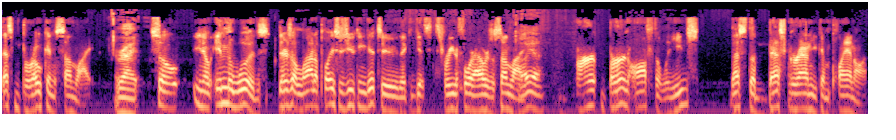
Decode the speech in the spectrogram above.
that's broken sunlight. Right. So, you know, in the woods, there's a lot of places you can get to that can get three to four hours of sunlight. Oh yeah. Burn, burn off the leaves. That's the best ground you can plant on.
